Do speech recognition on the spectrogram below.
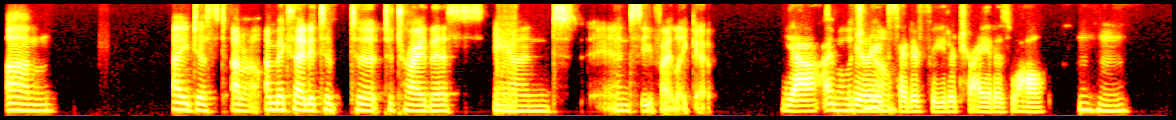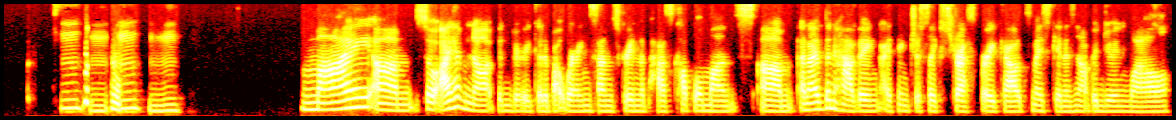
um I just I don't know. I'm excited to to to try this and and see if I like it. Yeah, I'll I'm let you very know. excited for you to try it as well. Mm-hmm. Mm-hmm. Mm-hmm. My um so I have not been very good about wearing sunscreen the past couple months. Um and I've been having I think just like stress breakouts. My skin has not been doing well.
